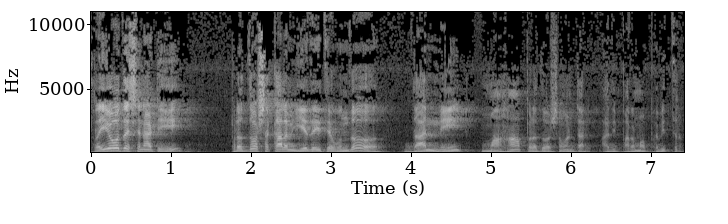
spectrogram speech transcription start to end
త్రయోదశి నాటి ప్రదోష కాలం ఏదైతే ఉందో దాన్ని మహాప్రదోషం అంటారు. అది పరమ పవిత్రం.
